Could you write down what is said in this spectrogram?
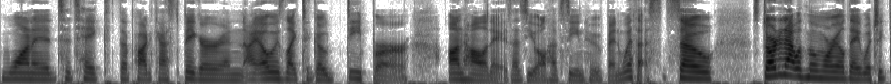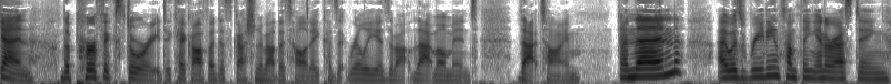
wanted to take the podcast bigger, and I always like to go deeper on holidays, as you all have seen who've been with us. So, started out with Memorial Day, which again, the perfect story to kick off a discussion about this holiday because it really is about that moment, that time. And then I was reading something interesting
